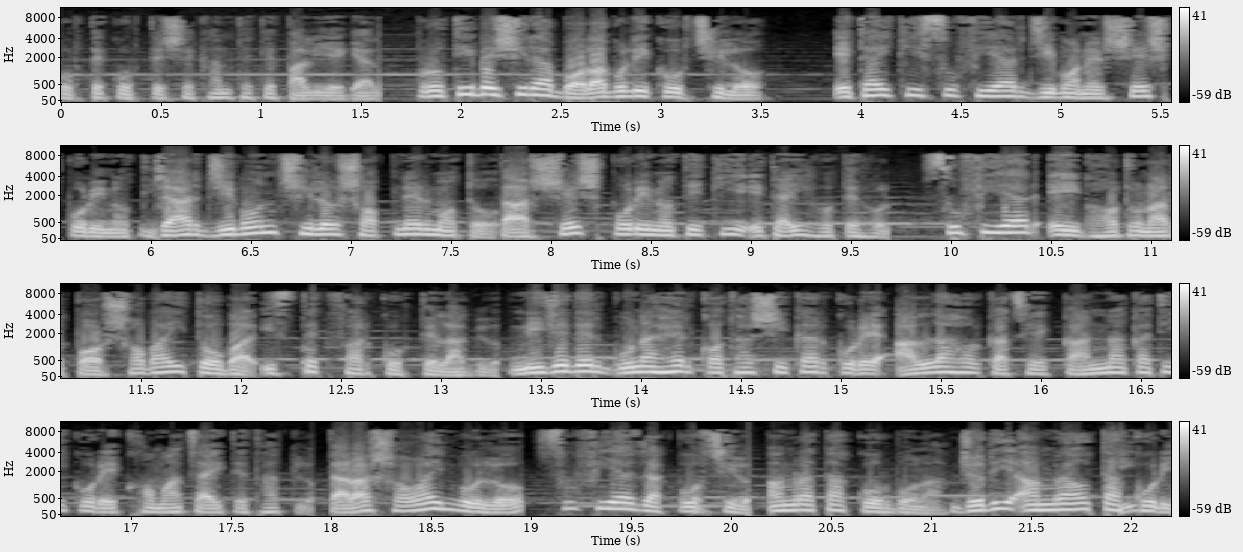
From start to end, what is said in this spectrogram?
করতে করতে সেখান থেকে পালিয়ে গেল। প্রতিবেশীরা বলাবলি করছিল, এটাই কি সুফিয়ার জীবনের শেষ পরিণতি? যার জীবন ছিল স্বপ্নের মতো, তার শেষ পরিণতি কি এটাই হতে হল? সুফিয়ার এই ঘটনার পর সবাই তোবা ইস্তেকফার করতে লাগল। নিজেদের গুনাহের কথা স্বীকার করে আল্লাহর কাছে কান্নাকাটি করে ক্ষমা চাইতে থাকল। তারা সবাই বলল, সুফিয়া যা করছিল, আমরা তা করব না। যদি আমরাও তা করি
